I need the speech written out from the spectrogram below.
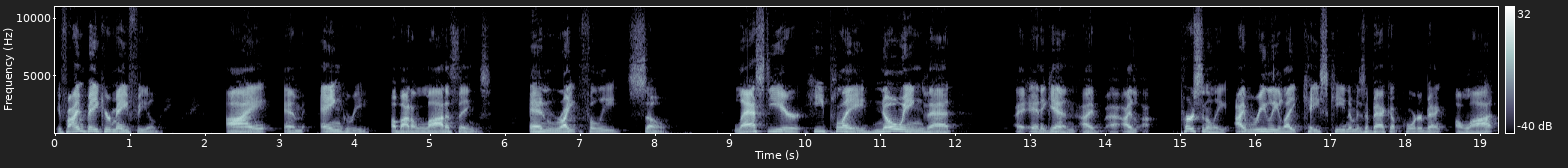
if I'm Baker Mayfield, I am angry about a lot of things and rightfully so. Last year, he played knowing that, and again, I, I, I personally, I really like Case Keenum as a backup quarterback a lot,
